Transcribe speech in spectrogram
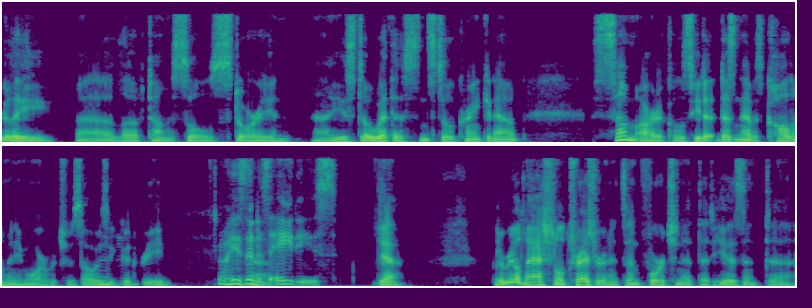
really uh, love Thomas Sowell's story, and uh, he's still with us and still cranking out some articles. He d- doesn't have his column anymore, which was always mm-hmm. a good read. Well, he's in his 80s. Yeah, but a real national treasure, and it's unfortunate that he isn't uh,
